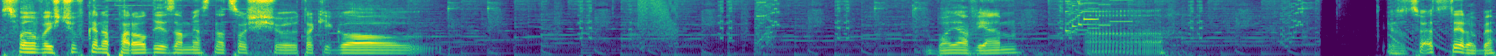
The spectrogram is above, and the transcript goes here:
swoją wejściówkę na parodię zamiast na coś e, takiego... Bo ja wiem... Eee... Jezu, co ja tutaj robię?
